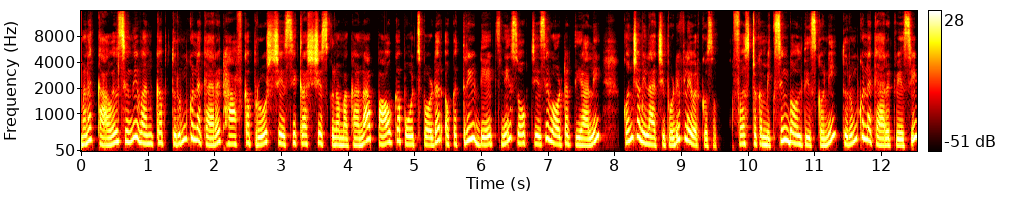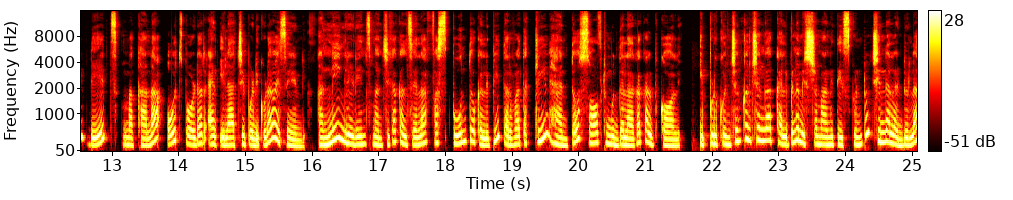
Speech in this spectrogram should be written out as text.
మనకు కావాల్సింది వన్ కప్ తురుముకున్న క్యారెట్ హాఫ్ కప్ రోస్ట్ చేసి క్రష్ చేసుకున్న మకానా పావు కప్ ఓట్స్ పౌడర్ ఒక త్రీ డేట్స్ని సోక్ చేసి వాటర్ తీయాలి. కొంచెం ఇలాచీ పొడి ఫ్లేవర్ కోసం. ఫస్ట్ ఒక మిక్సింగ్ బౌల్ తీసుకొని తురుముకున్న క్యారెట్ వేసి dates makhana oats powder and ఇలాచీ పొడి కూడా వేసేయండి. అన్ని ఇంగ్రీడియంట్స్ మంచిగా కలిసేలా ఫస్ట్ స్పూన్తో కలిపి తర్వాత క్లీన్ హ్యాండ్తో సాఫ్ట్ ముద్దలాగా కలుపుకోవాలి. ఇప్పుడు కొంచెం కొంచెంగా కలిపిన మిశ్రమాన్ని తీసుకుంటూ చిన్న లడ్డూలా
